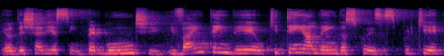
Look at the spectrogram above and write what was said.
eu deixaria assim, pergunte e vai entender o que tem além das coisas, porque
